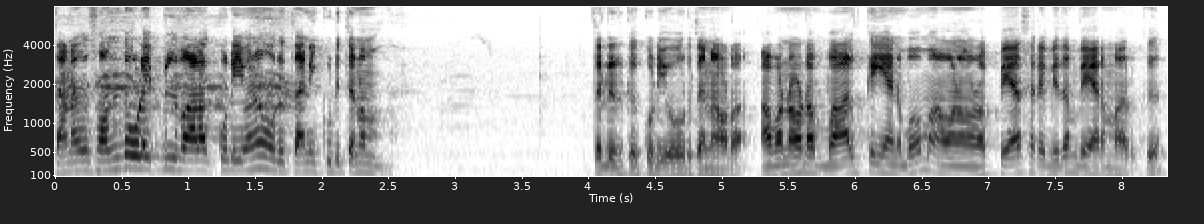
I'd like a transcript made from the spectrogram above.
தனது சொந்த உழைப்பில் வாழக்கூடியவன் ஒரு தனி குடித்தனம் இருக்கக்கூடிய ஒருத்தனோட. அவனோட வாழ்க்கை அனுபவம் அவனோட பேசுகிற விதம் வேறமாக இருக்குது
